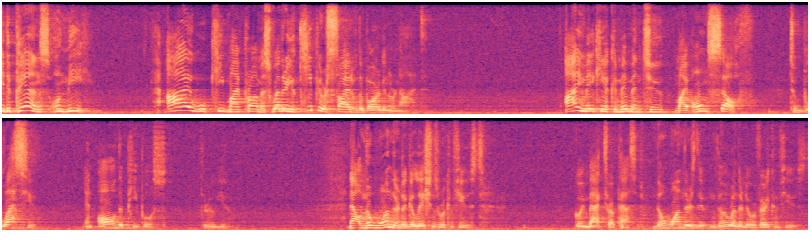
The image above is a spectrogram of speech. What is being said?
It depends on me. I will keep my promise, whether you keep your side of the bargain or not. I'm making a commitment to my own self to bless you and all the peoples through you. Now, no wonder the Galatians were confused. Going back to our passage, no wonder, they were very confused.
